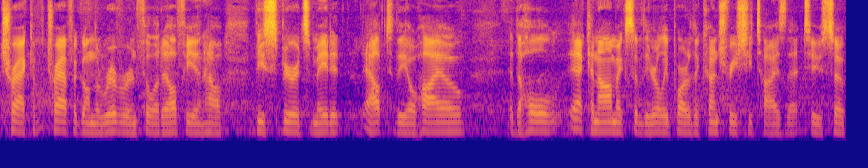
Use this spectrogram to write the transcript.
track traffic on the river in Philadelphia and how these spirits made it out to the Ohio the whole economics of the early part of the country, she ties that to. So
